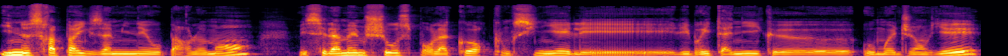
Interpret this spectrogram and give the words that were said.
il ne sera pas examiné au Parlement, mais c'est la même chose pour l'accord qu'ont signé les, Britanniques euh, au mois de janvier.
